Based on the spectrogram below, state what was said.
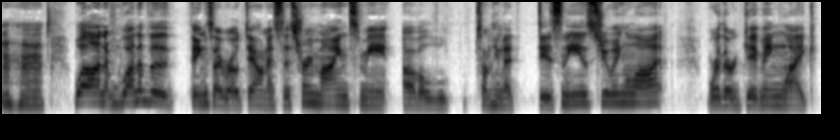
Mm-hmm. Well, and one of the things I wrote down is this reminds me of a, something that Disney is doing a lot, where they're giving like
